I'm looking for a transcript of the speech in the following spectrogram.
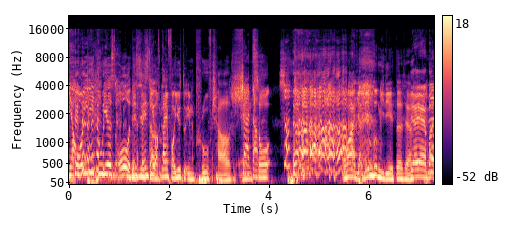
You're only two years old. There's plenty of time for you to improve, child. Shut and up. So, Wow, you're damn good mediators. Yeah. yeah, yeah, but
